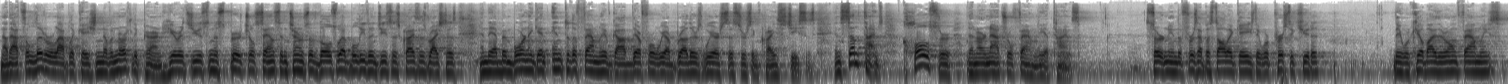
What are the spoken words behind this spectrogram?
Now, that's a literal application of an earthly parent. Here it's used in a spiritual sense in terms of those who have believed in Jesus Christ as righteousness and they have been born again into the family of God. Therefore, we are brothers, we are sisters in Christ Jesus. And sometimes closer than our natural family at times. Certainly, in the first apostolic age, they were persecuted, they were killed by their own families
